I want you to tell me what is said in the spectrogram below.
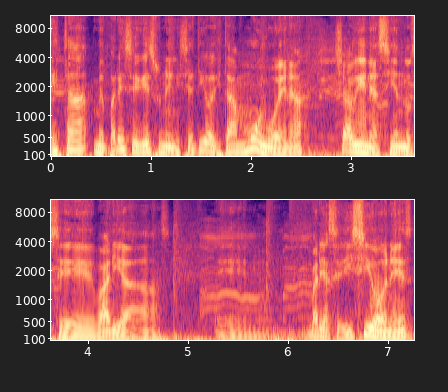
Esta me parece que es una iniciativa que está muy buena, ya viene haciéndose varias... Eh, varias ediciones,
